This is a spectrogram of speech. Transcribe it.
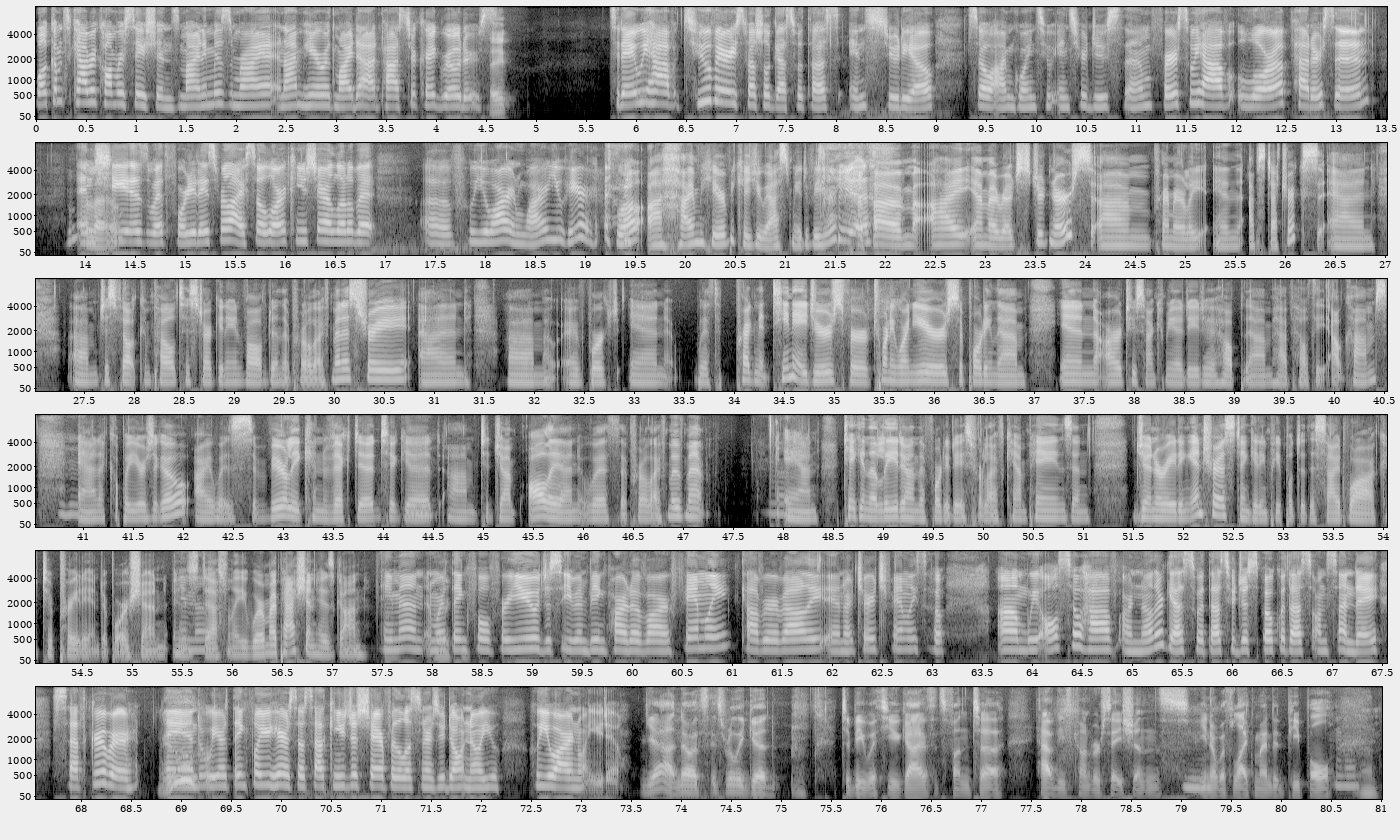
Welcome to Calvary Conversations. My name is Moriah, and I'm here with my dad, Pastor Craig Roters. Hey. Today we have two very special guests with us in studio, so I'm going to introduce them. First, we have Laura Pedersen, and Hello. she is with 40 Days for Life. So, Laura, can you share a little bit of who you are and why are you here? well, uh, I'm here because you asked me to be here. Yes. Um, I am a registered nurse, um, primarily in obstetrics, and um, just felt compelled to start getting involved in the pro life ministry. And um, I've worked in with pregnant teenagers for 21 years, supporting them in our Tucson community to help them have healthy outcomes. And a couple years ago, I was severely convicted to get um, to jump all in with the pro life movement and taking the lead on the 40 Days for Life campaigns and generating interest and getting people to the sidewalk to pray to end abortion is definitely where my passion has gone. Amen. And we're Very thankful for you just even being part of our family, Calvary Valley, and our church family. So um, we also have another guest with us who just spoke with us on Sunday, Seth Gruber. And we are thankful you're here. So, Seth, can you just share for the listeners who don't know you who you are and what you do? Yeah, no, it's it's really good to be with you guys. It's fun to have these conversations, you know, with like-minded people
